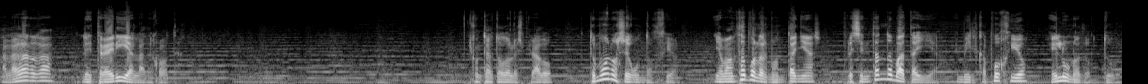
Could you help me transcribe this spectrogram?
a la larga le traería la derrota. Contra todo lo esperado, tomó una segunda opción y avanzó por las montañas presentando batalla en Vilcapugio el 1 de octubre.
